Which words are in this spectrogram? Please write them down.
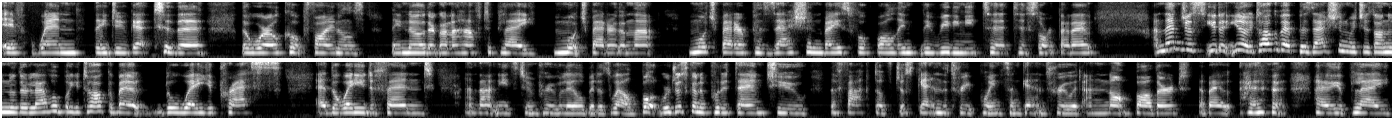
if when they do get to the the World Cup finals, they know they're going to have to play much better than that, much better possession based football. They, they really need to to sort that out. And then just you you know, you talk about possession, which is on another level, but you talk about the way you press, uh, the way you defend, and that needs to improve a little bit as well. But we're just going to put it down to the fact of just getting the three points and getting through it, and not bothered about how, you play.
